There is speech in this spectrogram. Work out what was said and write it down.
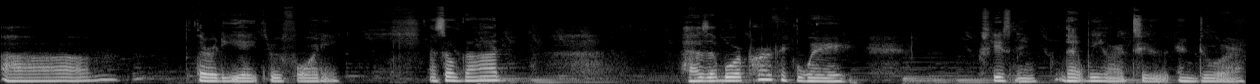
um, 38 through 40. And so God has a more perfect way, excuse me, that we are to endure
